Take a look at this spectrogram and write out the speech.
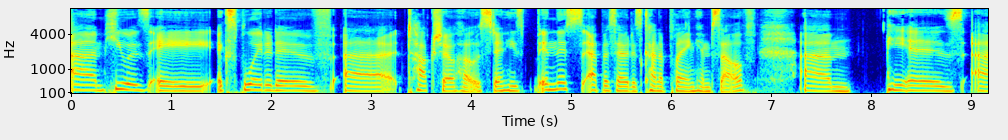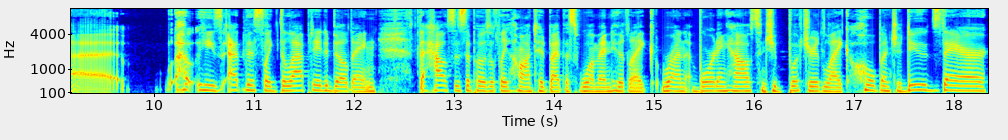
Um, he was a exploitative uh, talk show host, and he's in this episode is kind of playing himself. Um, he is uh he's at this like dilapidated building the house is supposedly haunted by this woman who like run a boarding house and she butchered like a whole bunch of dudes there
